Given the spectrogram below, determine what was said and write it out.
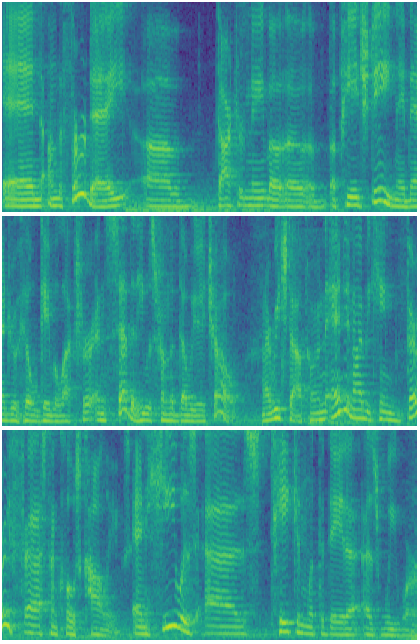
And on the third day, uh, doctor named a, a, a, PhD named Andrew Hill gave a lecture and said that he was from the WHO. And I reached out to him, and Andy and I became very fast and close colleagues. And he was as taken with the data as we were.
